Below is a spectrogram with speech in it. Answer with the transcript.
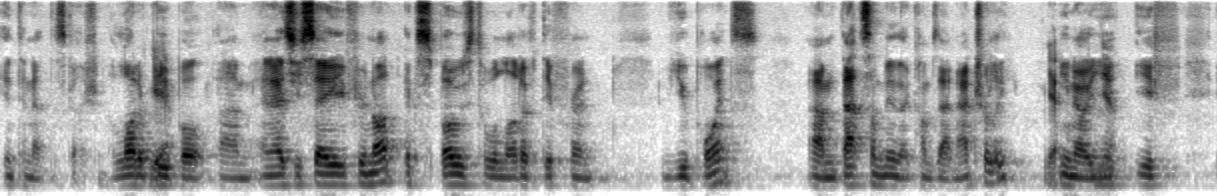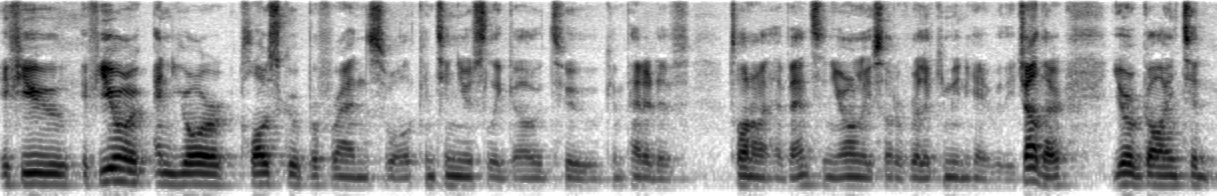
internet discussion. A lot of Yeah. people, um, and as you say, if you're not exposed to a lot of different viewpoints, um, that's something that comes out naturally. Yeah. You know, you, if if you if you and your close group of friends will continuously go to competitive tournament events and you only sort of really communicate with each other, you're going to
